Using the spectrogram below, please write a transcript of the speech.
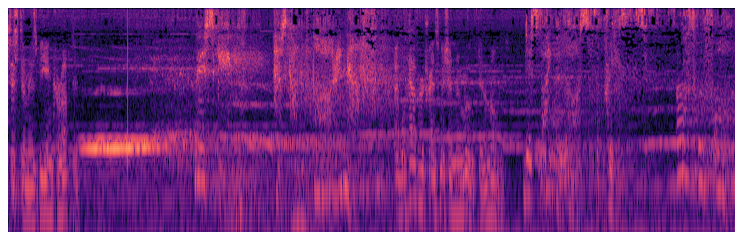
system is being corrupted. This game has gone far enough. I will have her transmission removed in a moment. Despite the loss of the priests, Earth will fall,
